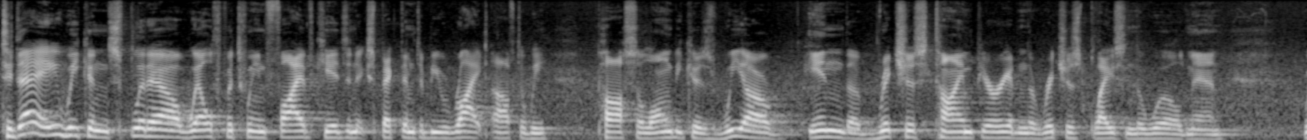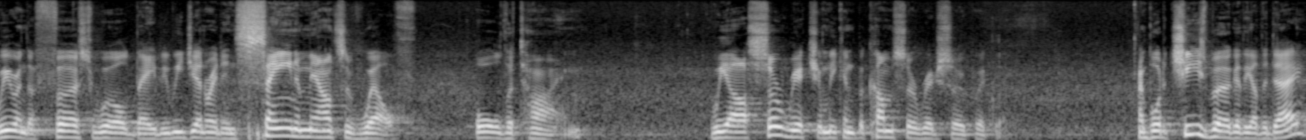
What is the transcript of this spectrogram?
Today, we can split our wealth between five kids and expect them to be right after we pass along because we are in the richest time period and the richest place in the world, man. We are in the first world, baby. We generate insane amounts of wealth all the time. We are so rich and we can become so rich so quickly. I bought a cheeseburger the other day.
